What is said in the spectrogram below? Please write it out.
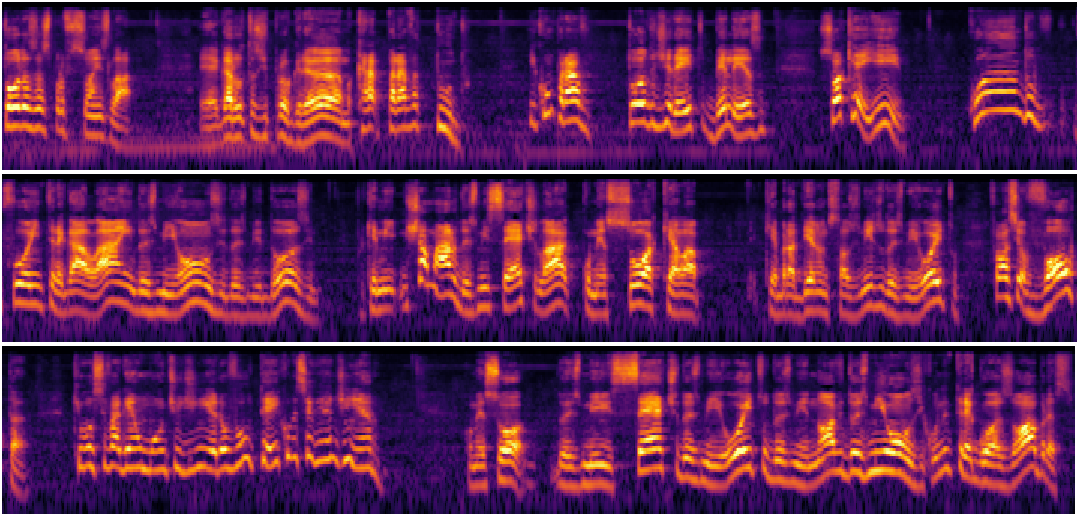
todas as profissões lá. É, garotas de programa, parava tudo. E comprava todo direito, beleza. Só que aí, quando foi entregar lá em 2011, 2012, porque me, me chamaram em 2007 lá, começou aquela quebradeira nos Estados Unidos, 2008. Falaram assim, ó, volta que você vai ganhar um monte de dinheiro. Eu voltei e comecei a ganhar dinheiro. Começou 2007, 2008, 2009, 2011. Quando entregou as obras,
